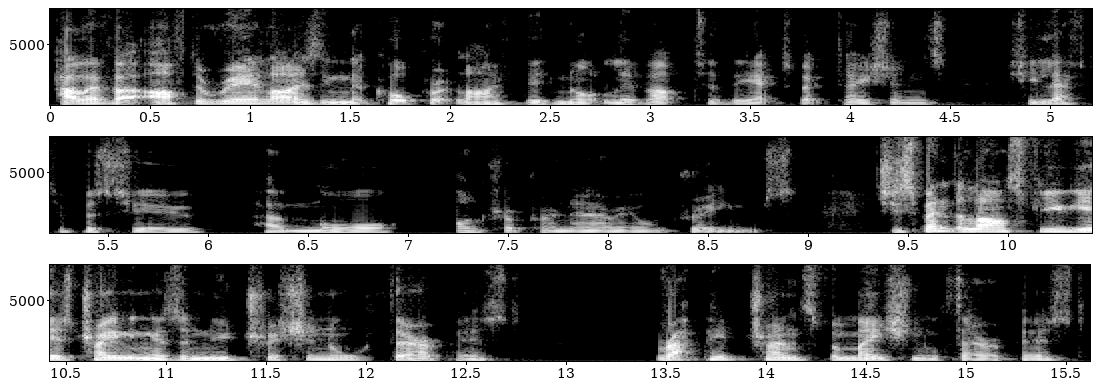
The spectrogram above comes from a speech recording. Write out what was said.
However, after realizing that corporate life did not live up to the expectations, she left to pursue her more entrepreneurial dreams. She spent the last few years training as a nutritional therapist, rapid transformational therapist,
